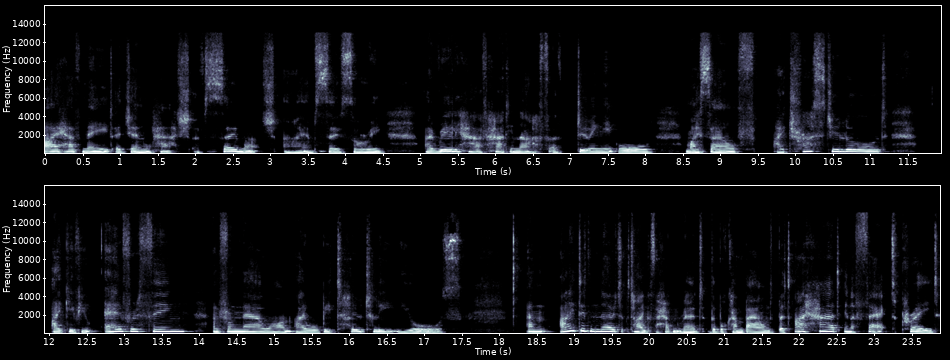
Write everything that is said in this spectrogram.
I have made a general hash of so much, and I am so sorry. I really have had enough of doing it all myself. I trust you, Lord. I give you everything, and from now on, I will be totally yours. And I didn't know it at the time because I hadn't read the book Unbound, but I had in effect prayed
